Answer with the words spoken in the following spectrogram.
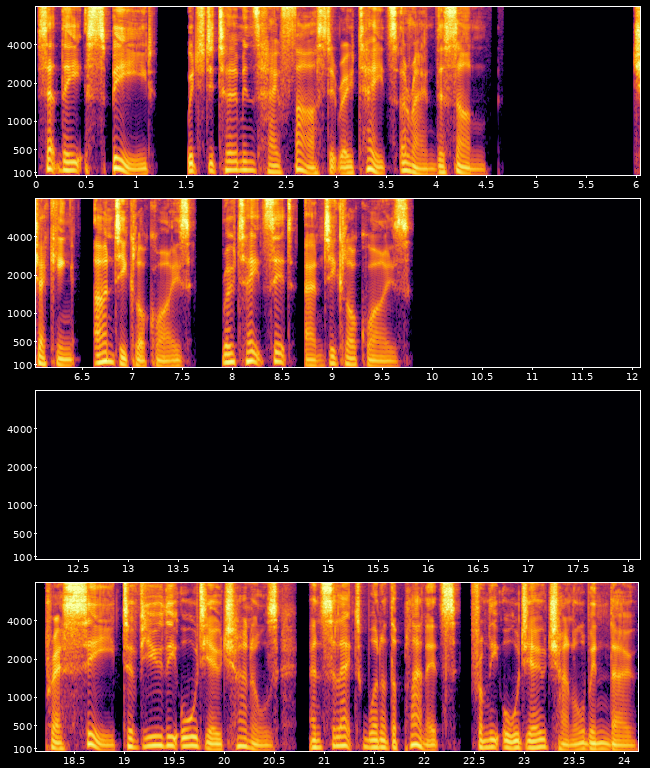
set the speed which determines how fast it rotates around the Sun. Checking anti-clockwise rotates it anti-clockwise. Press C to view the audio channels and select one of the planets from the audio channel window.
